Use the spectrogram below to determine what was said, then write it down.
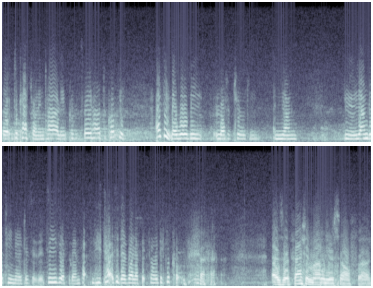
for it to catch on entirely because it's very hard to copy. I think there will be a lot of children and young, you know, younger teenagers. It's easier for them, but when they start to develop, it's more difficult. As a fashion model yourself, uh,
